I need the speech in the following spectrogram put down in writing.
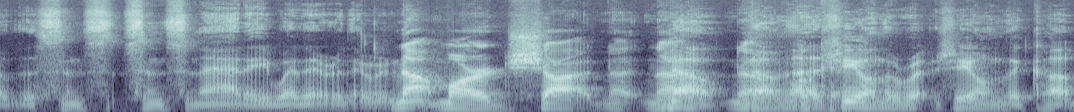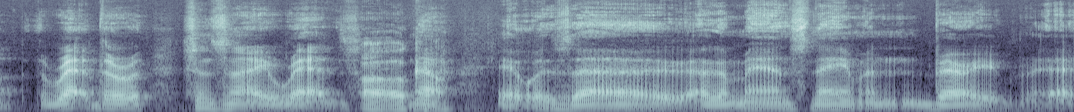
of the Cincinnati, whatever they were. Not Marge Schott. Not, No, not, no, no. okay. She owned the she owned the Cub, the, Red, the Cincinnati Reds. Oh, okay. No, it was uh, a man's name and very, uh,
